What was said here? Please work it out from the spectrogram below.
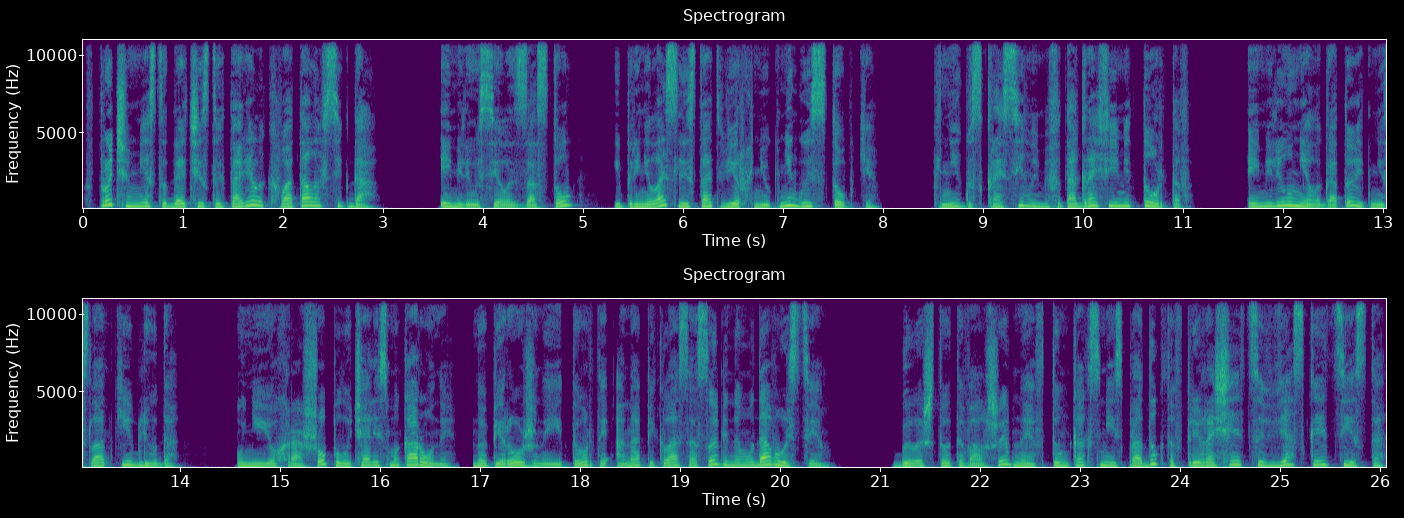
Впрочем, места для чистых тарелок хватало всегда. Эмили уселась за стол и принялась листать верхнюю книгу из стопки. Книгу с красивыми фотографиями тортов. Эмили умела готовить несладкие блюда. У нее хорошо получались макароны, но пирожные и торты она пекла с особенным удовольствием. Было что-то волшебное в том, как смесь продуктов превращается в вязкое тесто.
